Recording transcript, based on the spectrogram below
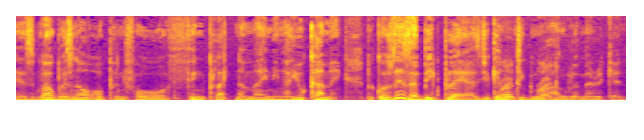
uh, Zimbabwe is now open for thing platinum mining, are you coming? Because these are big players. You cannot Right, ignore right. Anglo-American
